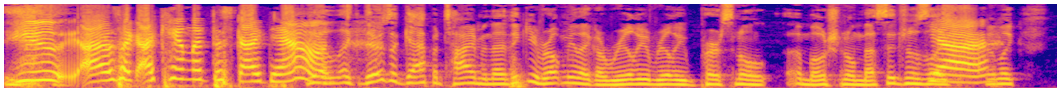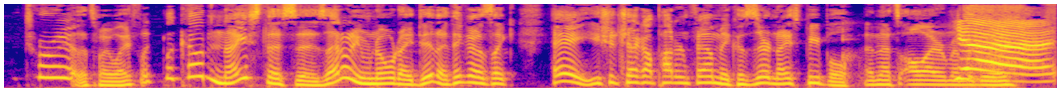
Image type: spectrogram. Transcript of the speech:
you, I was like, I can't let this guy down. Yeah, like there's a gap of time, and I think you wrote me like a really, really personal, emotional message. I was like, Yeah. I'm like, Victoria, that's my wife. Like, look how nice this is. I don't even know what I did. I think I was like, hey, you should check out Podern Family because they're nice people, and that's all I remember doing. yeah.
